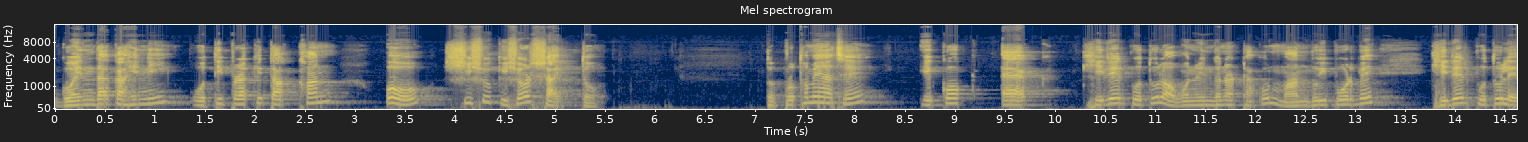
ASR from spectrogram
গোয়েন্দা কাহিনী অতিপ্রাকৃত আখ্যান ও শিশু কিশোর সাহিত্য। তো প্রথমে আছে একক এক ক্ষীরের পুতুল অবনীন্দ্রনাথ ঠাকুর, মান দুই পড়বে। ক্ষীরের পুতুলে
